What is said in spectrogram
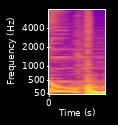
Bye.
